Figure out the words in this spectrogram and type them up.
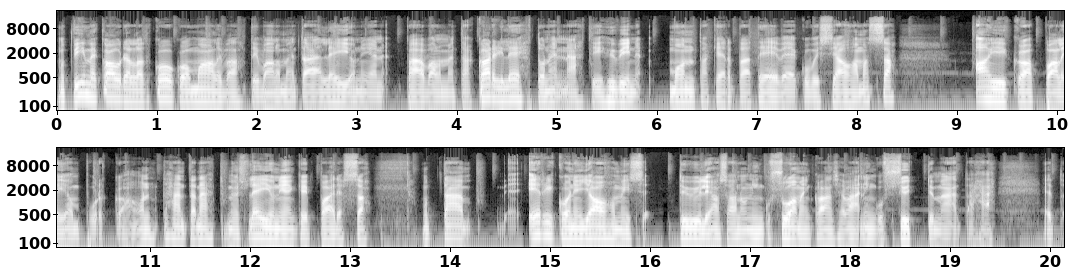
Mutta viime kaudella KK maalivahtivalmentaja Leijonien päävalmentaja Kari Lehtonen nähtiin hyvin monta kertaa TV-kuvissa jauhamassa aika paljon purkkaa. On häntä nähty myös Leijonien paidassa, mutta tämä erikoinen jauhamistyyli on saanut niinku Suomen kanssa vähän niinku syttymään tähän. Et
